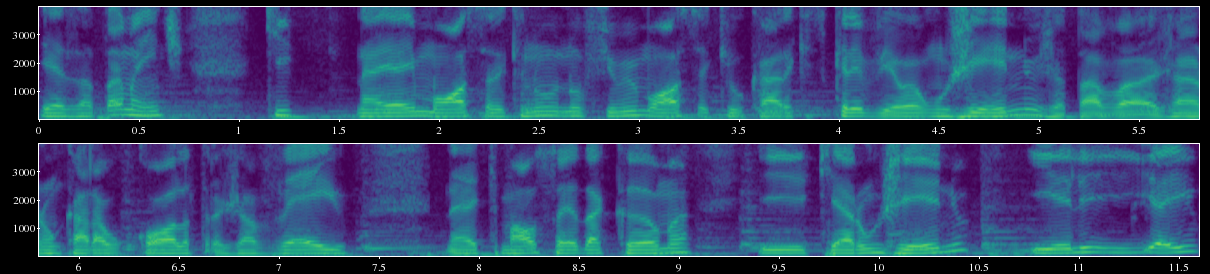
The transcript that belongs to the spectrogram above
Exatamente, que né? E aí mostra que no, no filme mostra que o cara que escreveu é um gênio, já tava, já era um cara alcoólatra, já velho, né, que mal saía da cama e que era um gênio, e ele e aí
